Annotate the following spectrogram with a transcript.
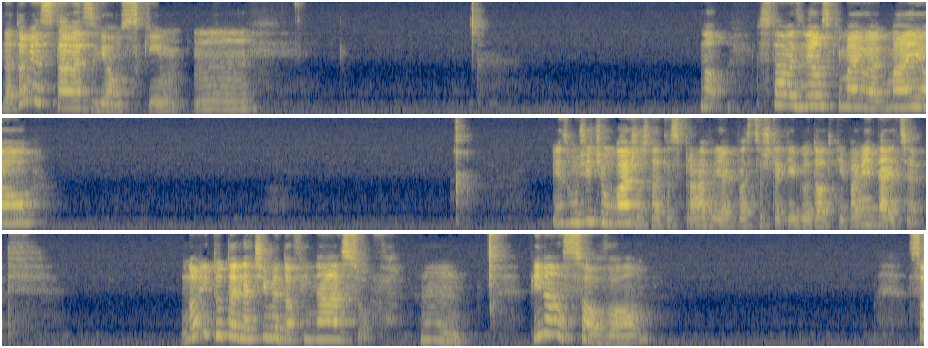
Natomiast stałe związki. Mm, no, stałe związki mają jak mają. Więc musicie uważać na te sprawy, jak Was coś takiego dotknie. Pamiętajcie. No i tutaj lecimy do finansów. Hmm. Finansowo są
